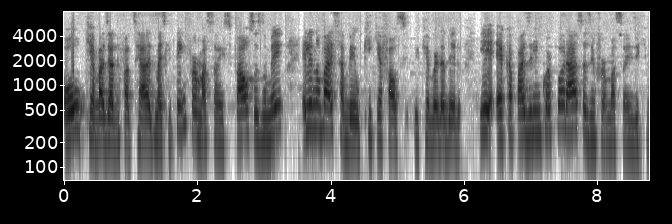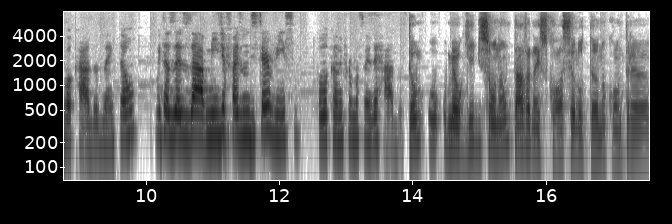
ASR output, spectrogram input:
ou que é baseado em fatos reais, mas que tem informações falsas no meio, ele não vai saber o que, que é falso e o que é verdadeiro. E é capaz de ele incorporar essas informações equivocadas, né? Então, muitas vezes a mídia faz um desserviço colocando informações erradas. Então, o, o Mel Gibson não estava na Escócia lutando contra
